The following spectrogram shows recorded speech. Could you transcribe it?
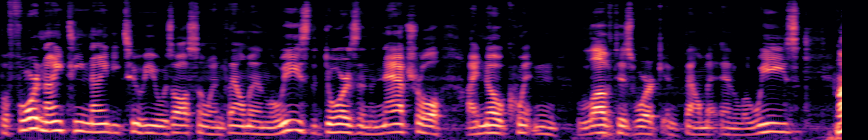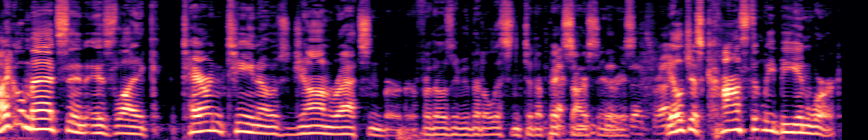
Before 1992, he was also in Thelma and Louise, The Doors, and The Natural. I know Quentin loved his work in Thelma and Louise. Michael Madsen is like Tarantino's John Ratzenberger, for those of you that have listened to the Pixar series. right. He'll just constantly be in work.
